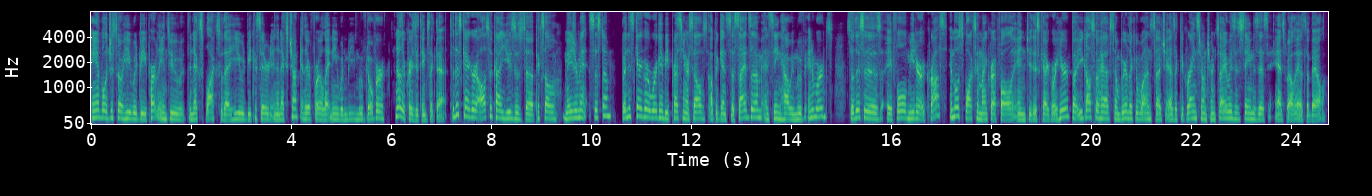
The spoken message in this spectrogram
anvil just so he would be partly into the next block so that he would be considered in the next chunk and therefore the lightning wouldn't be moved over and other crazy things like that. So this category also kind of uses the pixel measurement system but in this category, we're going to be pressing ourselves up against the sides of them and seeing how we move inwards. So this is a full meter across, and most blocks in Minecraft fall into this category here, but you also have some weird looking ones such as like the grindstone turned sideways the same as this, as well as the bell.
